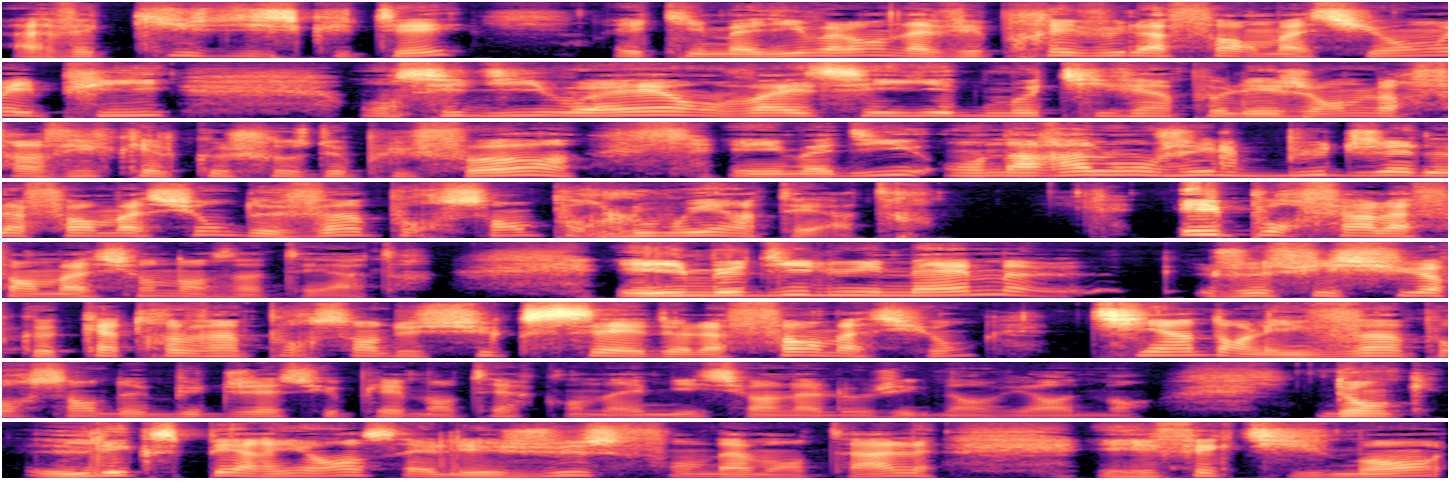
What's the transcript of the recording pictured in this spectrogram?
avec qui je discutais et qui m'a dit voilà, on avait prévu la formation et puis on s'est dit ouais, on va essayer de motiver un peu les gens, de leur faire vivre quelque chose de plus fort et il m'a dit on a rallongé le budget de la formation de 20% pour louer un théâtre et pour faire la formation dans un théâtre. Et il me dit lui-même, je suis sûr que 80% du succès de la formation tient dans les 20% de budget supplémentaire qu'on a mis sur la logique d'environnement. Donc l'expérience, elle est juste fondamentale et effectivement,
